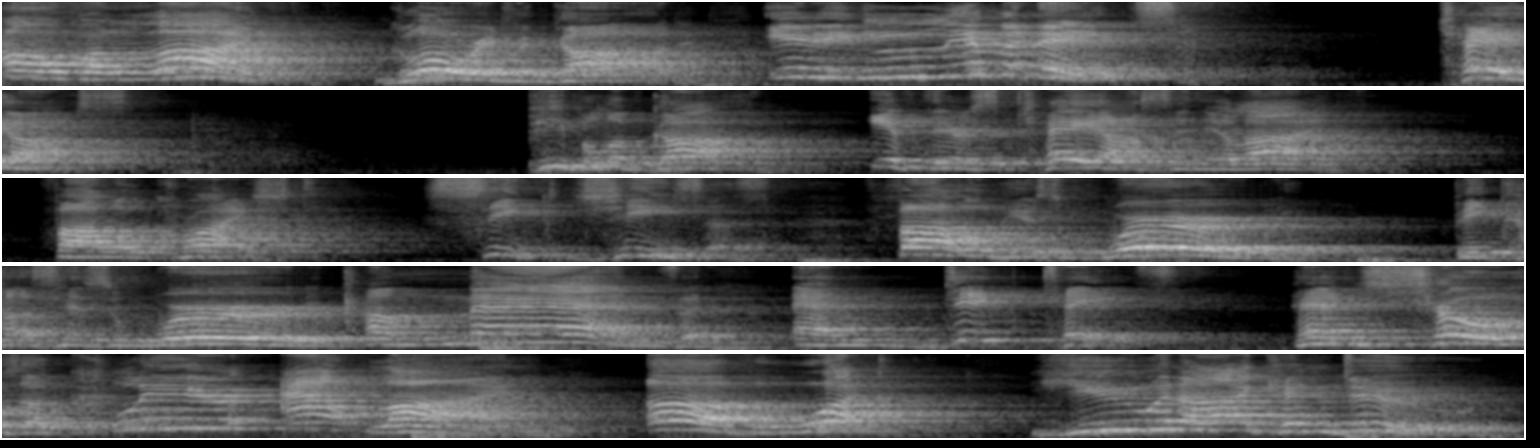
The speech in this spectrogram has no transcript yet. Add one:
our life, glory to God, it eliminates chaos. People of God, if there's chaos in your life, follow Christ, seek Jesus, follow his word, because his word commands and dictates and shows a clear outline of what you and I can do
